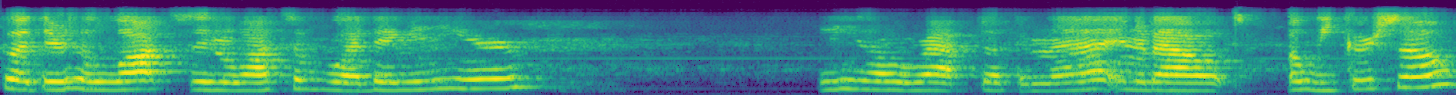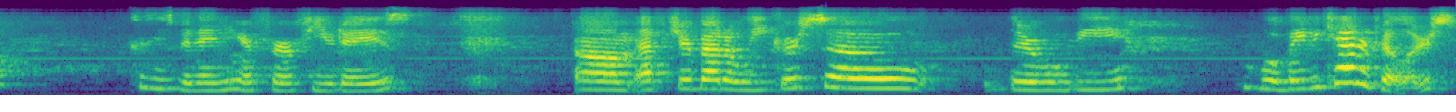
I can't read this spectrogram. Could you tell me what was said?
but there's a lots and lots of webbing in here. And he's all wrapped up in that in about a week or so, because he's been in here for a few days. Um, after about a week or so, there will be well baby caterpillars.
